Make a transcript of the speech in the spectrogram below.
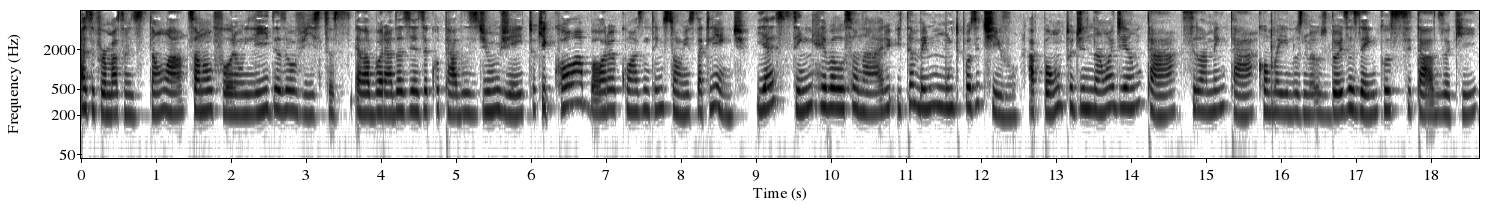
As informações estão lá, só não foram lidas ou vistas, elaboradas e executadas de um jeito que colabora com as intenções da cliente. E é sim revolucionário e também muito positivo, a ponto de não adiantar se lamentar, como aí nos meus dois exemplos citados aqui,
